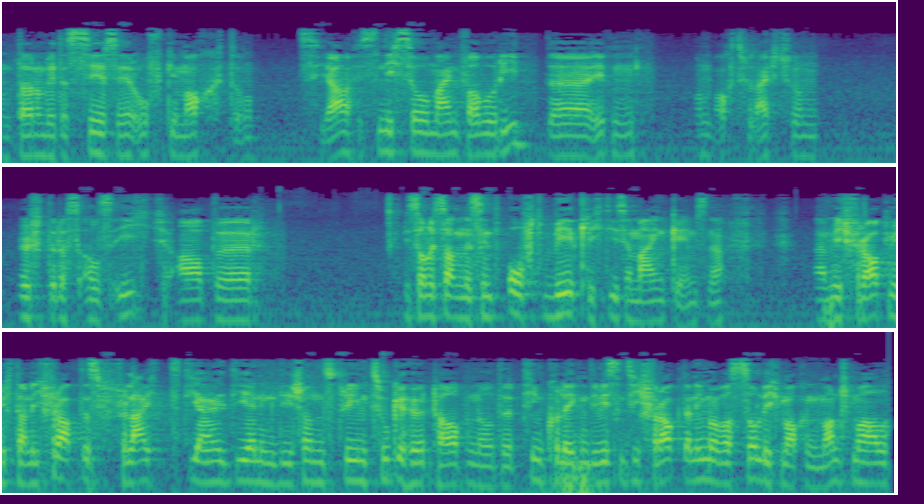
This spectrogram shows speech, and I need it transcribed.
Und darum wird das sehr, sehr oft gemacht. Und ja, ist nicht so mein Favorit. Äh, eben, man macht es vielleicht schon öfteres als ich, aber wie soll ich sagen, es sind oft wirklich diese Mindgames. Ne? Ähm, ich frage mich dann, ich frage das vielleicht die, diejenigen, die schon Stream zugehört haben oder Teamkollegen, die wissen, ich frage dann immer, was soll ich machen. Manchmal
